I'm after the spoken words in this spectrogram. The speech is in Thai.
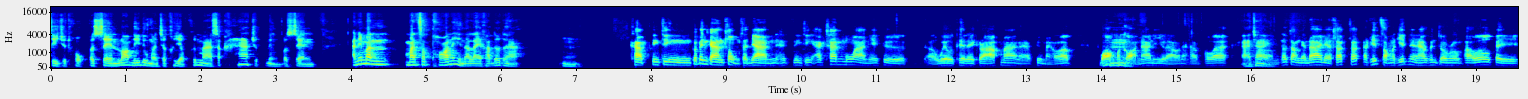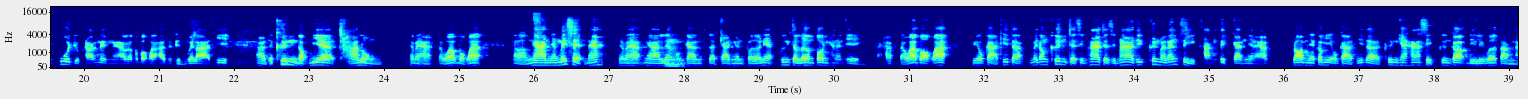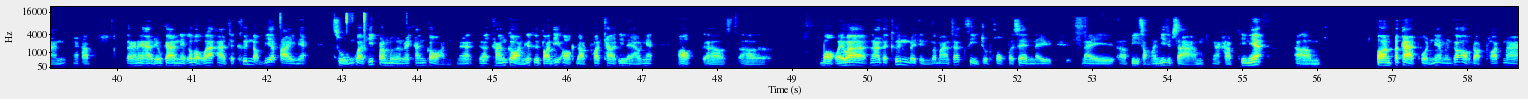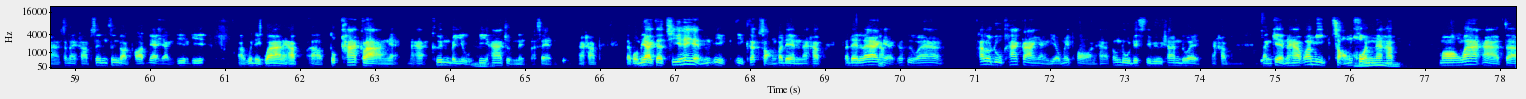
4.6%รอบนี้ดูเหมือนจะขยับขึ้นมาสัก 5.1% อันนี้มันมันสะท้อนให้เห็นอะไรครับดรนะอืมครับจริงๆก็เป็นการส่งสัญญาณจริงๆ action เมื่อวานนี้คือ well telegraph มากนะครับ คือหมายว่าบอกมาก่อนหน้านี้อยู่แล้วนะครับ เพราะว่าอ่าใช่ถ้าจำกันได้เนี่ยสักสักอาทิตย์สองอาทิตย์เนี่ยนะครับคุณเจอโรมพาวเวลไปพูดอยู่ครั้งหนึ่งนะครับ แล้วก็บอกว่าอาจจะถึงเวลาที่อาจจะขึ้นดอกเบี้ยช้าลงใช่ไหมฮะแต่ว่าบอกว่างานยังไม่เสร็จนะใช่ไหมฮะงานเรื่องของการจัดการเงินเฟ้อเนี่ยเพิ่งจะเริ่มต้นแค่นั้นเองนะครับ แต่ว่าบอกว่า มีโอกาสที่จะไม่ต้องขึ้น 75 75 ที่ขึ้นมาทั้ง 4 ครั้งติดกันเนี่ยนะครับรอบนี้ก็มีโอกาสที่จะขึ้นแค่ 50 ขึ้นก็ deliver ตามนั้นนะครับแต่ในขณะเดียวกันเนี่ยก็บอกว่าอาจจะขึ้นดอกเบี้ยไปเนี่ยสูงกว่าที่ประเมินไว้ครั้งก่อนนะครั้งก่อนก็คือตอนที่ออกดอทพอตคาวที่แล้วเนี่ยออกออบอกไว้ว่าน่าจะขึ้นไปถึงประมาณสัก 4.6%ในในปี 2023 นะครับ ทีเนี้ย ตอนประกาศผลเนี่ยมันก็ออกดอทพลอตมาใช่ไหมครับซึ่งซึ่งดอทพลอตเนี่ยอย่างที่เมื่อกี้คุณเอกว่านะครับตุกค่ากลางเนี่ยนะฮะขึ้นไปอยู่ที่ 5.1%นะครับแต่ผมอยากจะชี้ให้เห็นอีกอีกสักสองประเด็นนะครับ ประเด็นแรกเนี่ยก็คือว่าถ้าเราดูค่ากลางอย่างเดียวไม่พอนะฮะต้องดู distribution ด้วยนะครับ สังเกตนะครับว่ามีสองคนนะครับ มองว่าอาจจะ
